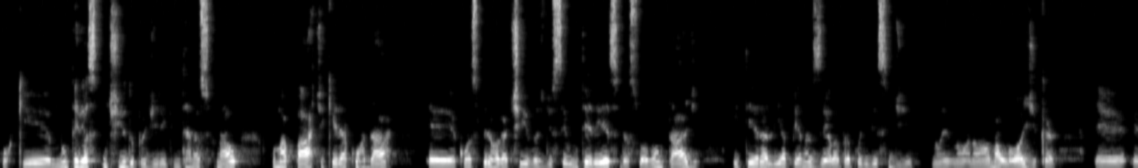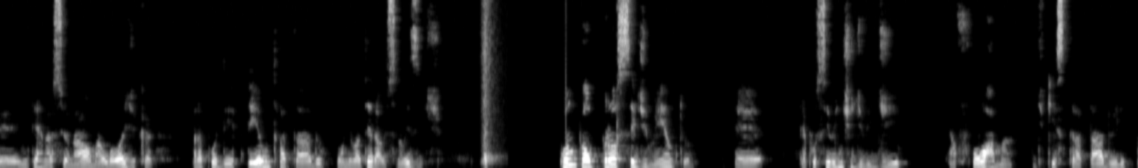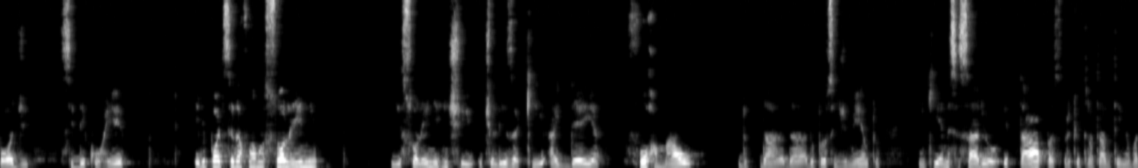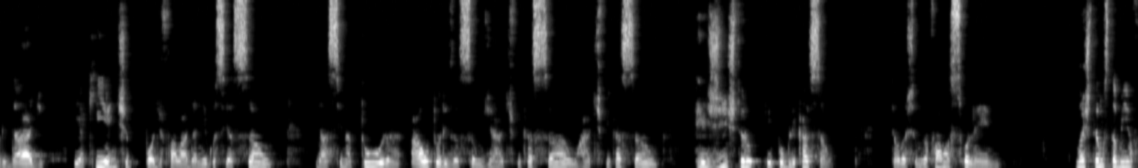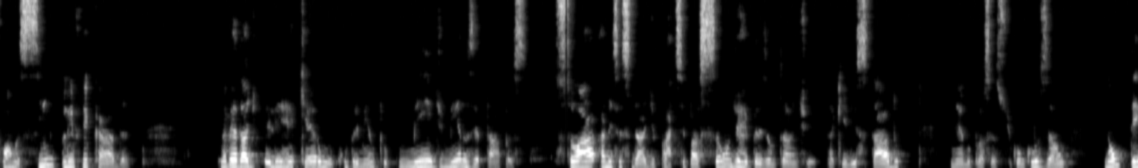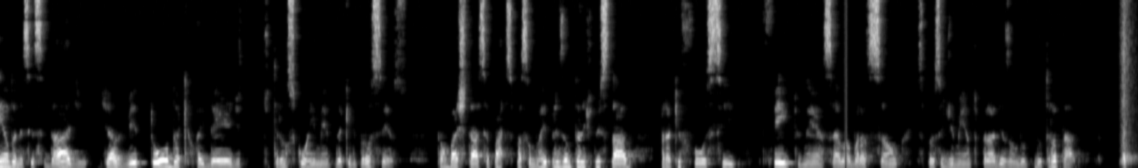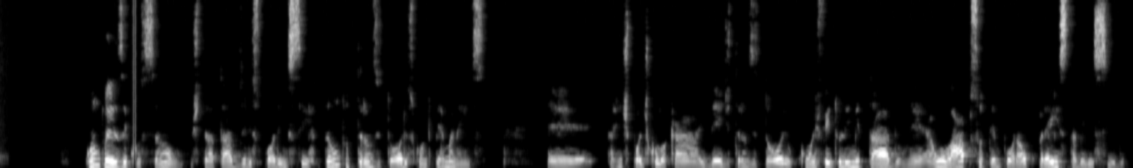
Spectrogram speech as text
porque não teria sentido para o direito internacional uma parte querer acordar é, com as prerrogativas de seu interesse, da sua vontade, e ter ali apenas ela para poder decidir. Não, é, não, não há uma lógica é, é, internacional, uma lógica para poder ter um tratado unilateral. Isso não existe. Quanto ao procedimento, é, é possível a gente dividir a forma de que esse tratado ele pode se decorrer, ele pode ser da forma solene, e solene a gente utiliza aqui a ideia formal do, da, da, do procedimento, em que é necessário etapas para que o tratado tenha validade, e aqui a gente pode falar da negociação, da assinatura, autorização de ratificação, ratificação, registro e publicação. Então nós temos a forma solene. Nós temos também a forma simplificada. Na verdade, ele requer um cumprimento de menos etapas. Só há a necessidade de participação de representante daquele Estado né, no processo de conclusão, não tendo a necessidade de haver toda aquela ideia de, de transcorrimento daquele processo. Então, bastasse a participação do representante do Estado para que fosse feito né, essa elaboração, esse procedimento para a adesão do, do tratado. Quanto à execução, os tratados eles podem ser tanto transitórios quanto permanentes. É, a gente pode colocar a ideia de transitório com efeito limitado, né? é um lapso temporal pré-estabelecido.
